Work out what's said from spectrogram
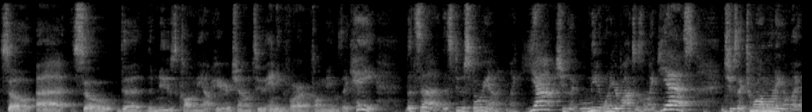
so, uh, so the the news called me out here, Channel Two. Annie Guevara called me and was like, hey, let's uh, let's do a story on it. I'm like, yeah. She was like, we'll meet at one of your boxes. I'm like, yes. And she was like, tomorrow morning. I'm like,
